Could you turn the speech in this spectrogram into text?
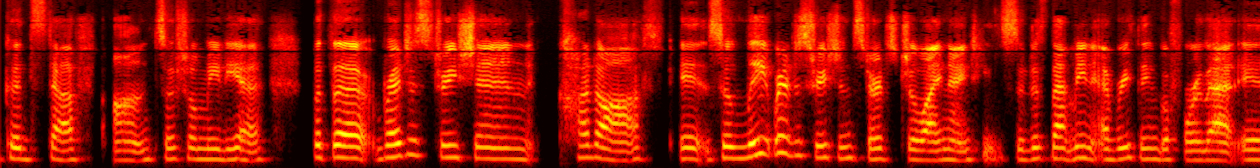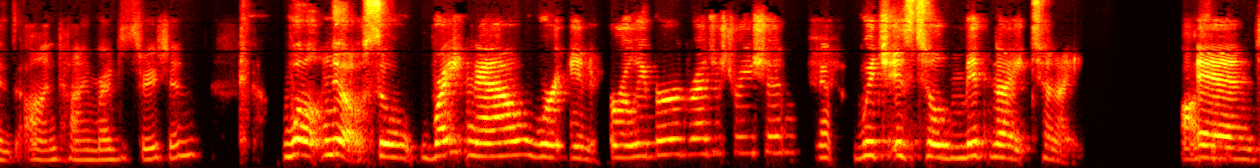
good stuff on social media. But the registration cutoff is so late registration starts July 19th. So does that mean everything before that is on time registration? Well, no. So right now we're in early bird registration, yep. which is till midnight tonight. Awesome. And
